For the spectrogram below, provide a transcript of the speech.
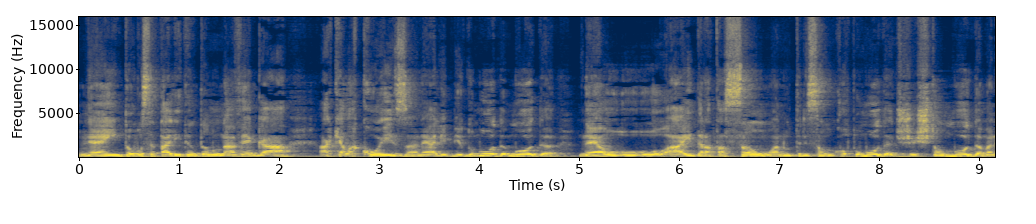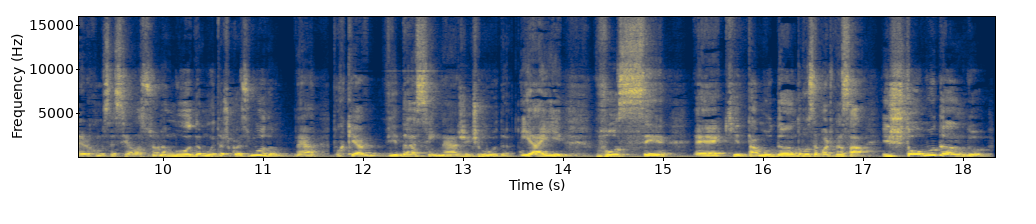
né? Então você está ali tentando navegar aquela coisa, né? A libido muda, muda, né? O, o, a hidratação, a nutrição do corpo muda, a digestão muda, a maneira como você se relaciona muda, muitas coisas mudam, né? Porque a vida é assim, né? A gente muda. E aí você é, que está mudando, você pode pensar: estou mudando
